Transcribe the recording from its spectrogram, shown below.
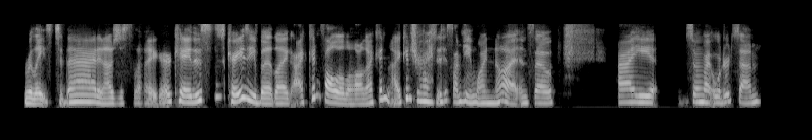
relates to that and i was just like okay this is crazy but like i can follow along i can i can try this i mean why not? And so i so i ordered some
